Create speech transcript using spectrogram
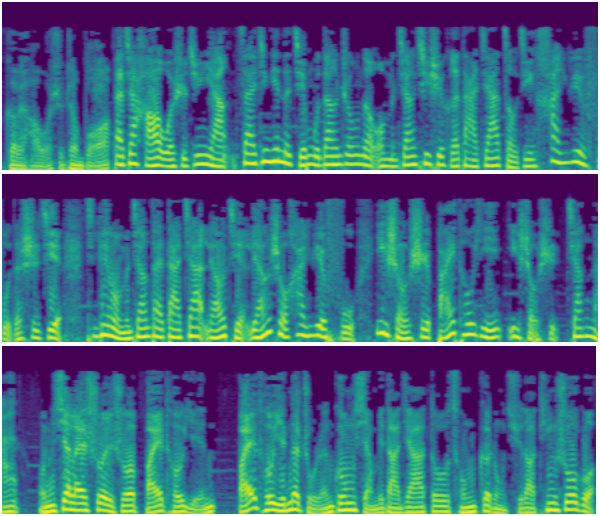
各位好，我是郑博。大家好，我是君阳。在今天的节目当中呢，我们将继续和大家走进汉乐府的世界。今天我们将带大家了解两首汉乐府，一首是《白头吟》，一首是《江南》。我们先来说一说《白头吟》。《白头吟》的主人公，想必大家都从各种渠道听说过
